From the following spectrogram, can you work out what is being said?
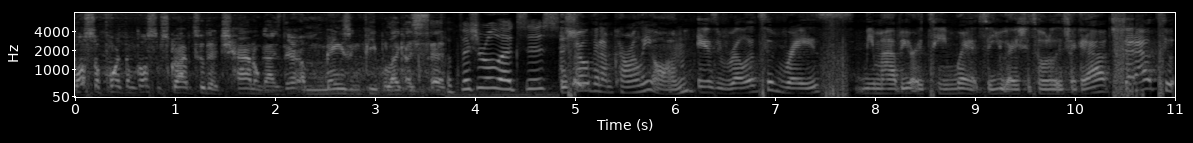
Go support them. Go subscribe to their channel, guys. They're amazing people, like I said. Official Alexis. The show that I'm currently on is Relative Race. Me and my hubby are Team Red, so you guys should totally check it out. Shout out to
